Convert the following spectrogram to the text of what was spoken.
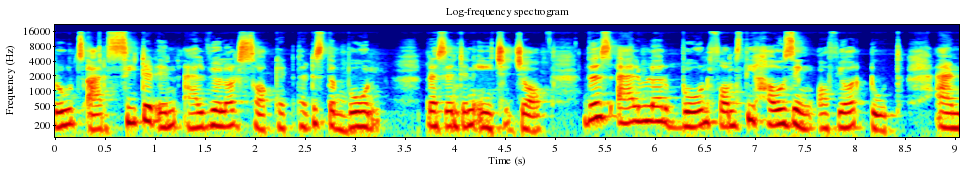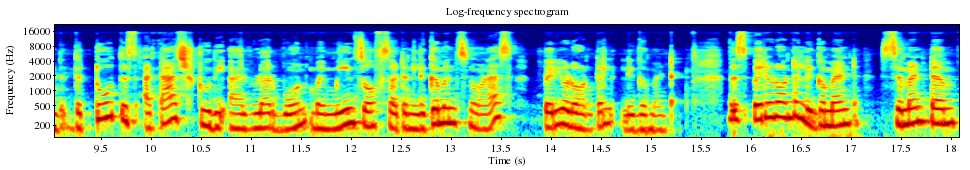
roots are seated in alveolar socket that is the bone present in each jaw. This alveolar bone forms the housing of your tooth and the tooth is attached to the alveolar bone by means of certain ligaments known as periodontal ligament. This periodontal ligament, cementum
